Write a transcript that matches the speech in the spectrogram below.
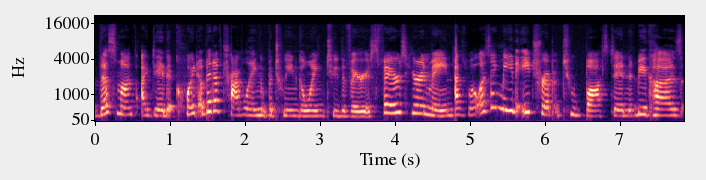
this month I did quite a bit of traveling between going to the various fairs here in Maine as well as I made a trip to Boston because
